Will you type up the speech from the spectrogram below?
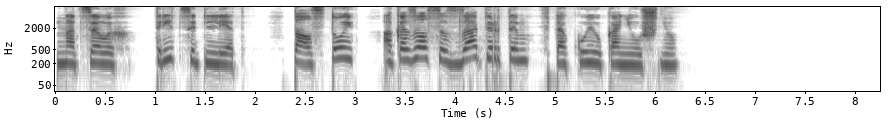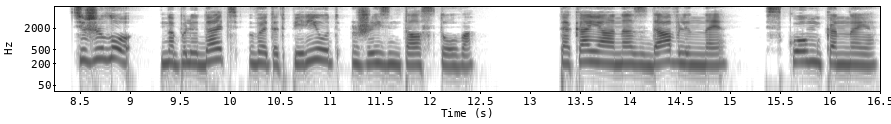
На целых 30 лет Толстой оказался запертым в такую конюшню. Тяжело наблюдать в этот период жизнь Толстого. Такая она сдавленная, скомканная,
